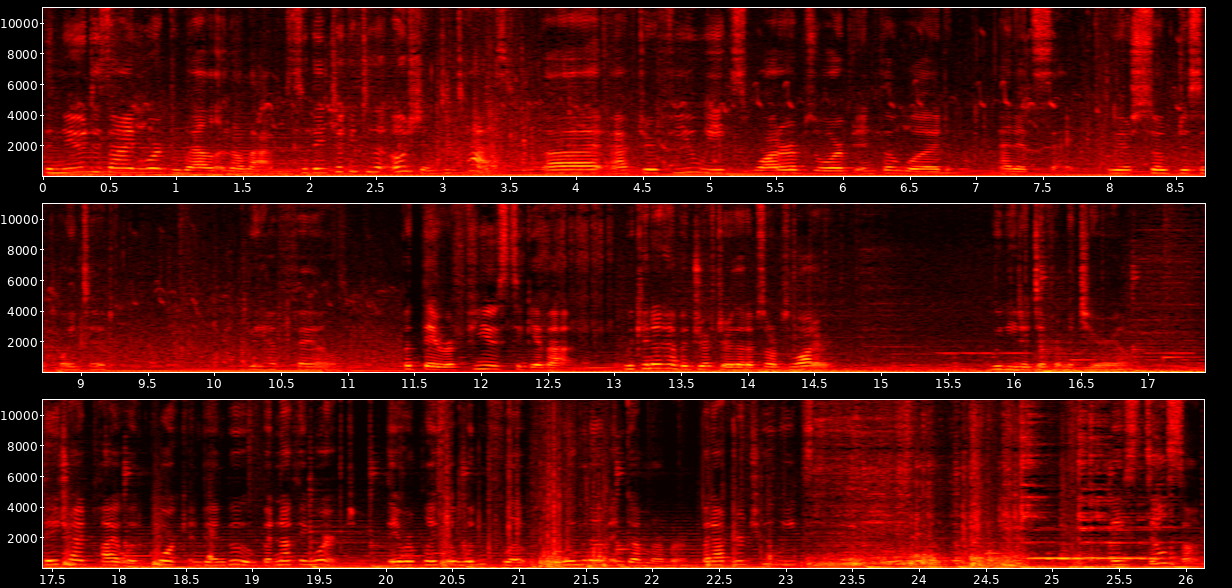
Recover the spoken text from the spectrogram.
The new design worked well in the lab, so they took it to the ocean to test. But after a few weeks, water absorbed into the wood and it sank. We are so disappointed. We have failed. But they refuse to give up. We cannot have a drifter that absorbs water. We need a different material. They tried plywood, cork, and bamboo, but nothing worked. They replaced the wooden float with aluminum and gum rubber, but after two weeks, they still sunk.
